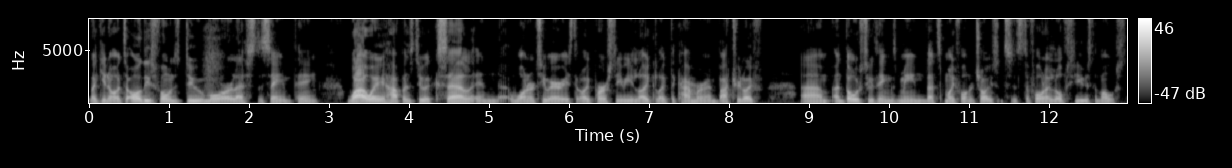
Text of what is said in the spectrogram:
like you know, it's all these phones do more or less the same thing. Huawei happens to excel in one or two areas that I personally really like, like the camera and battery life. Um, and those two things mean that's my phone of choice. It's, it's the phone I love to use the most.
